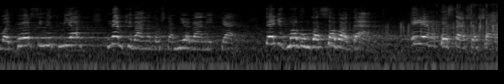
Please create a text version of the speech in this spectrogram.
vagy bőrszínük miatt nem kívánatosnak nyilvánítják. Tegyük magunkat szabaddá! Éljen a köztársaság!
